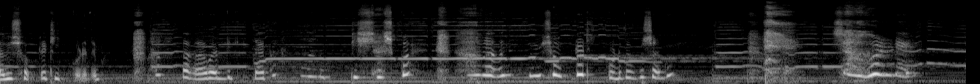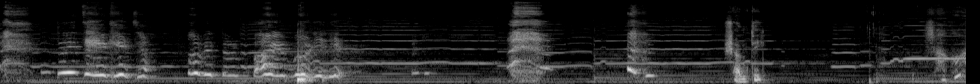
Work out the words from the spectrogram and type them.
আমি সবটা ঠিক করে দেবো। আমার দিকে দেখা বিশ্বাস কর আমি সবটা ঠিক করে দেবো সাগর। সাগর রে তুই দেখে যা আমি তোর পায়ে পড়ি রে। শান্তি? সাগর?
